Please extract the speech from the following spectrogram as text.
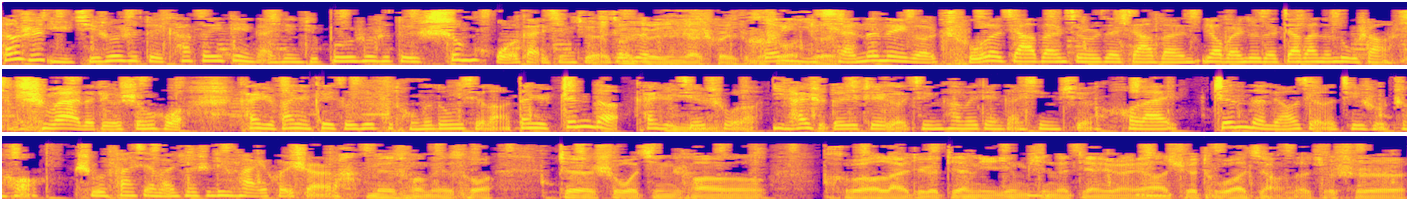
当时与其说是对咖啡店感兴趣，不如说是对生活感兴趣了。就是应该是可以这么说。和以前的那个除了加班就是在加班，要不然就在加班的路上之外的这个生活，开始发现可以做一些不同的东西了。但是真的开始接触了，一开始对这个经营咖啡店感兴趣，后来。真的了解了技术之后，是不是发现完全是另外一回事了？没错，没错，这也是我经常和来这个店里应聘的店员呀、学徒啊讲的，就是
